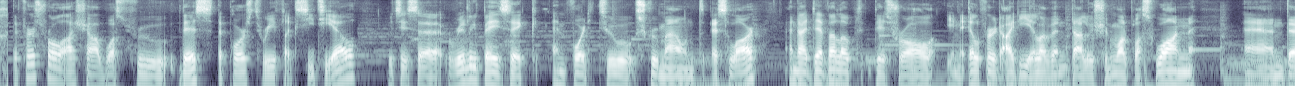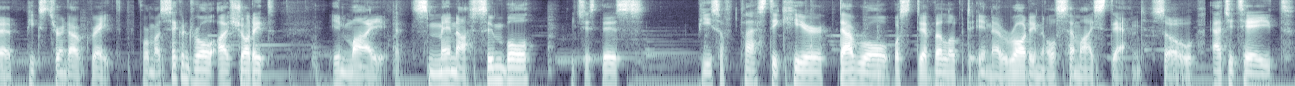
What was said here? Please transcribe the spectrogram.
the first roll I shot was through this, the Porst Reflex CTL, which is a really basic M42 screw mount SLR, and I developed this roll in Ilford ID11 dilution 1 plus 1, and the pics turned out great. For my second roll I shot it in my Smena symbol, which is this, piece of plastic here. That roll was developed in a Rodinal semi-stand. So agitate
